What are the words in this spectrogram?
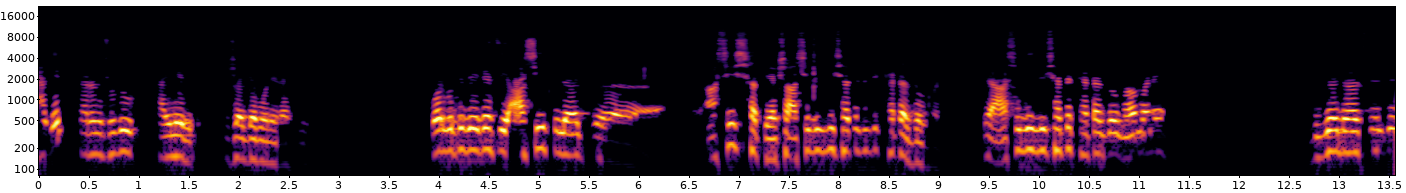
থাকে, কারণ শুধু সাইনের বিষয়টা মনে রাখলে। পরবর্তীতে দেখেছি আশি প্লাস আশির সাথে, একশো আশি ডিগ্রির সাথে যদি ঠেটা যোগ হয় আশি ডিগ্রির সাথে ঠেটা যোগ হয় মানে বিষয়টা হচ্ছে যে,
